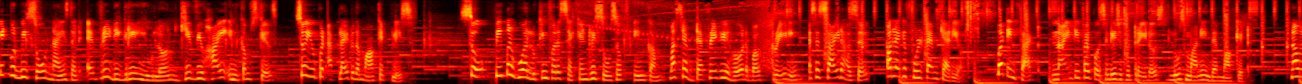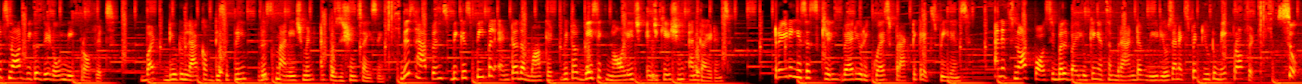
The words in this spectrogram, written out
It would be so nice that every degree you learn give you high income skills so you could apply to the marketplace. So, people who are looking for a secondary source of income must have definitely heard about trading as a side hustle or like a full-time career. But in fact, 95% of the traders lose money in their market. Now it's not because they don't make profits, but due to lack of discipline, risk management and position sizing. This happens because people enter the market without basic knowledge, education and guidance. Trading is a skill where you require practical experience and it's not possible by looking at some random videos and expect you to make profit. So,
